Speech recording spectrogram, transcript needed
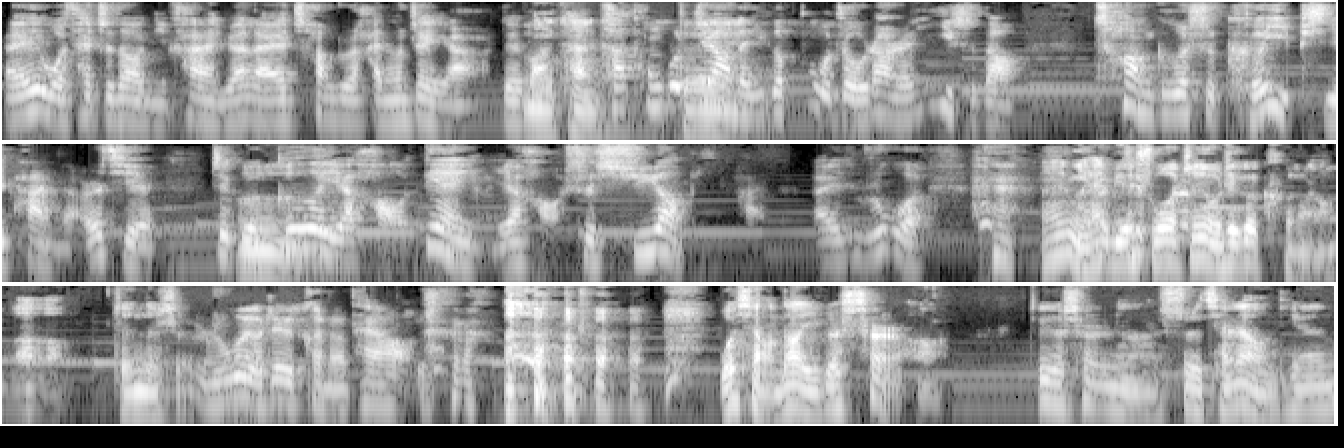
哎，我才知道，你看原来唱歌还能这样，对吧？你看看他通过这样的一个步骤，让人意识到唱歌是可以批判的，而且这个嗯歌也好，电影也好，是需要批判的。哎，如果哎，你还别说，真有这个可能啊！真的是，如果有这个可能，太好了。我想到一个事儿哈，这个事儿呢是前两天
